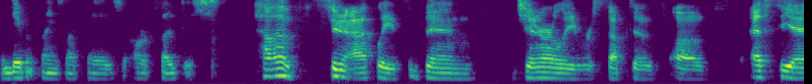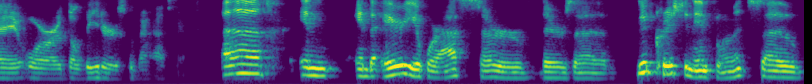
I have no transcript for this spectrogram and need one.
and different things like that is our focus. How have student athletes been generally receptive of FCA or the leaders within FCA? Uh, in in the area where I serve, there's a good Christian influence. So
